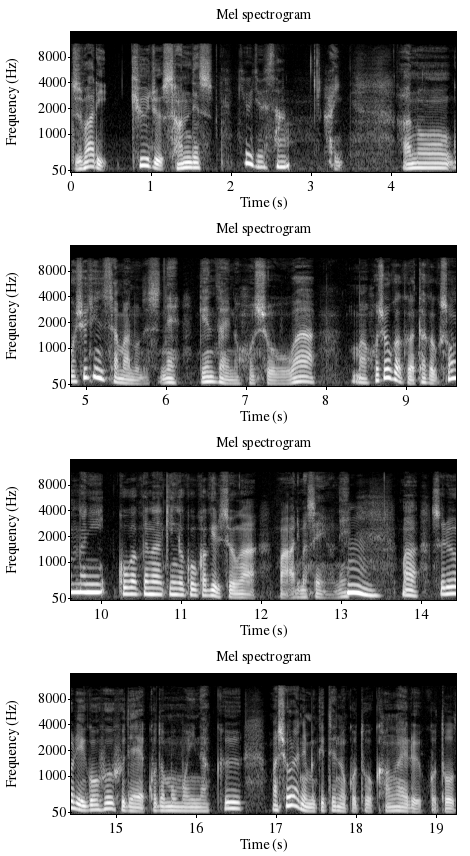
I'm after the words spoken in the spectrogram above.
ズバリ93です。93。はい。あの、ご主人様のですね、現在の保証は、まあ、保証額が高く、そんなに高額な金額をかける必要が、まあ、ありませんよね。うん。まあ、それよりご夫婦で子供もいなく、まあ、将来に向けてのことを考えることっ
